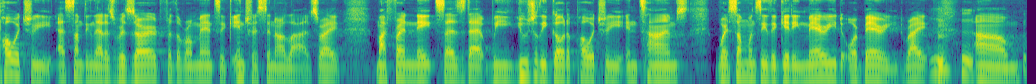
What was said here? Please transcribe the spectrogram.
poetry as something that is reserved for the romantic interest in our lives, right? My friend Nate says that we usually go to poetry in times where someone's either getting married or buried, right? um,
